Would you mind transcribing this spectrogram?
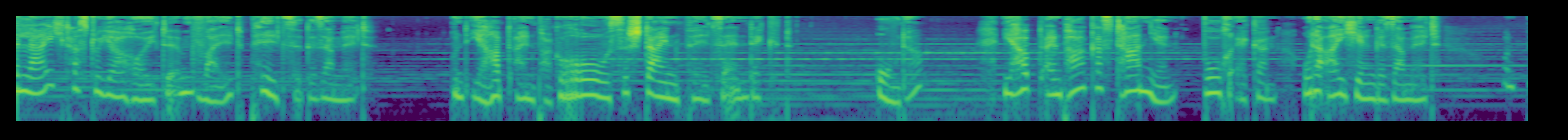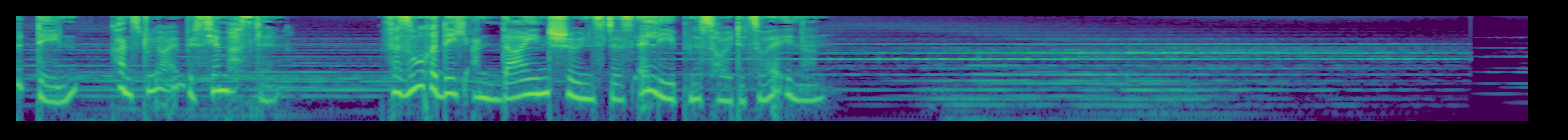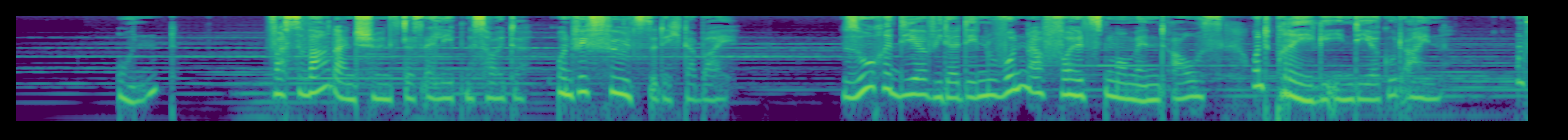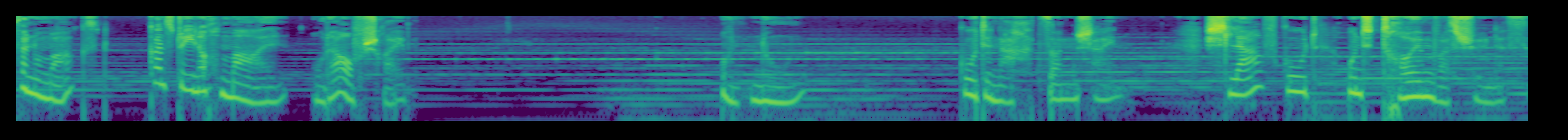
Vielleicht hast du ja heute im Wald Pilze gesammelt und ihr habt ein paar große Steinpilze entdeckt. Oder ihr habt ein paar Kastanien, Bucheckern oder Eicheln gesammelt und mit denen kannst du ja ein bisschen basteln. Versuche dich an dein schönstes Erlebnis heute zu erinnern. Und was war dein schönstes Erlebnis heute und wie fühlst du dich dabei? Suche dir wieder den wundervollsten Moment aus und präge ihn dir gut ein. Und wenn du magst, kannst du ihn auch malen oder aufschreiben. Und nun, gute Nacht, Sonnenschein. Schlaf gut und träum was Schönes.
